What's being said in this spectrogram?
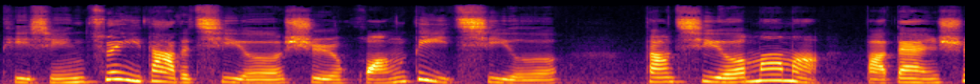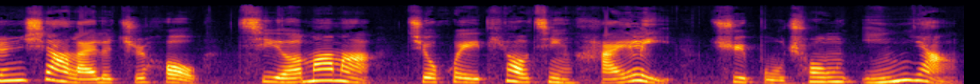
体型最大的企鹅是皇帝企鹅。当企鹅妈妈把蛋生下来了之后，企鹅妈妈就会跳进海里去补充营养，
